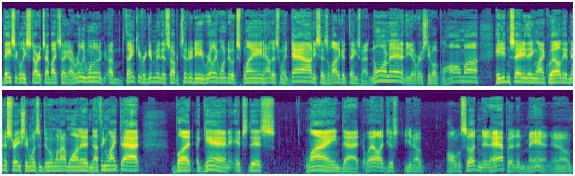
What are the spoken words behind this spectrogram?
basically starts out by saying, I really want to um, thank you for giving me this opportunity. Really wanted to explain how this went down. He says a lot of good things about Norman and the University of Oklahoma. He didn't say anything like, well, the administration wasn't doing what I wanted, nothing like that. But again, it's this line that, well, it just, you know, all of a sudden it happened, and man, you know,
